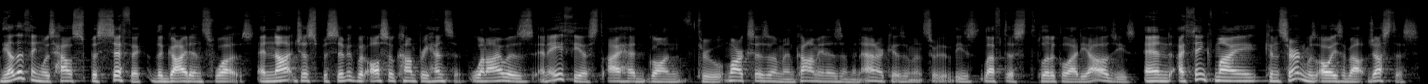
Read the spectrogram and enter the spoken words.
The other thing was how specific the guidance was was. And not just specific, but also comprehensive. When I was an atheist, I had gone through Marxism and communism and anarchism and sort of these leftist political ideologies. And I think my concern was always about justice.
